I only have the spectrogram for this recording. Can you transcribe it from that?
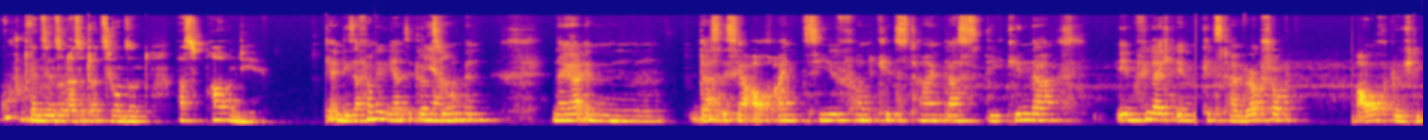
gut tut, wenn sie in so einer Situation sind? Was brauchen die? Ja, in dieser familiären Situation ja. bin, naja, im, das ist ja auch ein Ziel von Kids Time, dass die Kinder eben vielleicht im Kids Time Workshop auch durch die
